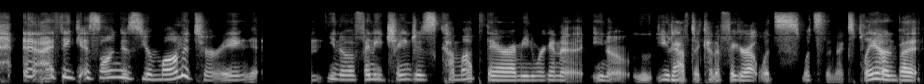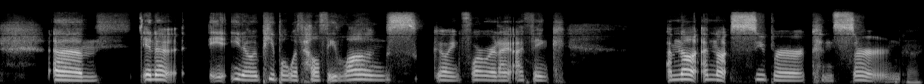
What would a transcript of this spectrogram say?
I think as long as you're monitoring, you know, if any changes come up there, I mean, we're gonna, you know, you'd have to kind of figure out what's what's the next plan. But um, in a, you know, people with healthy lungs going forward, I, I think I'm not I'm not super concerned. Okay.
